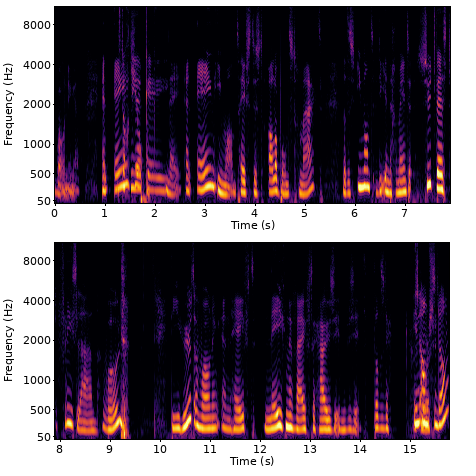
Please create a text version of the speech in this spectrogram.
woningen. En Dat is toch niet oké? Nee, en één iemand heeft dus het allerbondst gemaakt. Dat is iemand die in de gemeente Zuidwest-Friesland woont. Die huurt een woning en heeft 59 huizen in bezit. Dat is de In. Amsterdam?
